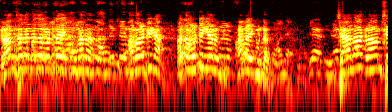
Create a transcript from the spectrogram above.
ग्रामसभेनं जर म्हटलं एक बरं हा बरं ठीक आहे. आता वोटिंग घ्या तुम्ही हा एक मिनिट. ज्याला ग्रामसे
